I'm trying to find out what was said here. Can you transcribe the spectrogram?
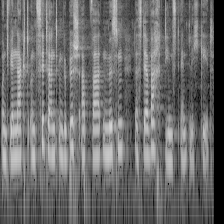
und wir nackt und zitternd im Gebüsch abwarten müssen, dass der Wachdienst endlich geht.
